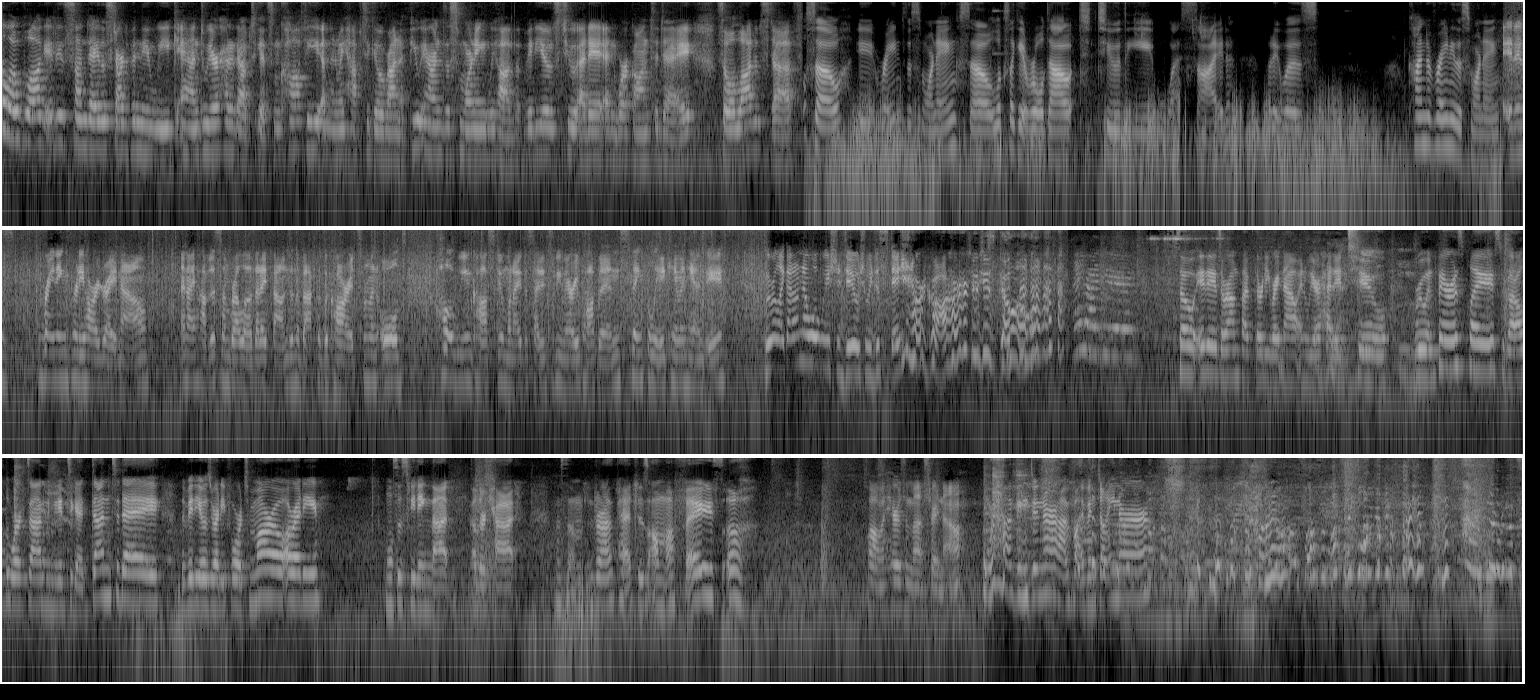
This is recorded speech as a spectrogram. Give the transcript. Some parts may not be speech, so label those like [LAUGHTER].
Hello vlog, it is Sunday, the start of a new week, and we are headed out to get some coffee, and then we have to go run a few errands this morning. We have videos to edit and work on today, so a lot of stuff. Also, it rained this morning, so looks like it rolled out to the west side, but it was kind of rainy this morning. It is raining pretty hard right now, and I have this umbrella that I found in the back of the car. It's from an old Halloween costume when I decided to be Mary Poppins. Thankfully, it came in handy. We were like, I don't know what we should do. Should we just stay [LAUGHS] in our car? Should we just go home? [LAUGHS] Hi, Roger. So it is around 5.30 right now and we are headed to Rue and Farrah's place. We got all the work done we needed to get done today. The video is ready for tomorrow already. Melissa's feeding that other cat. With some dry patches on my face. Ugh. Wow, my hair is a mess right now. [LAUGHS] We're having dinner at Five and Diner.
